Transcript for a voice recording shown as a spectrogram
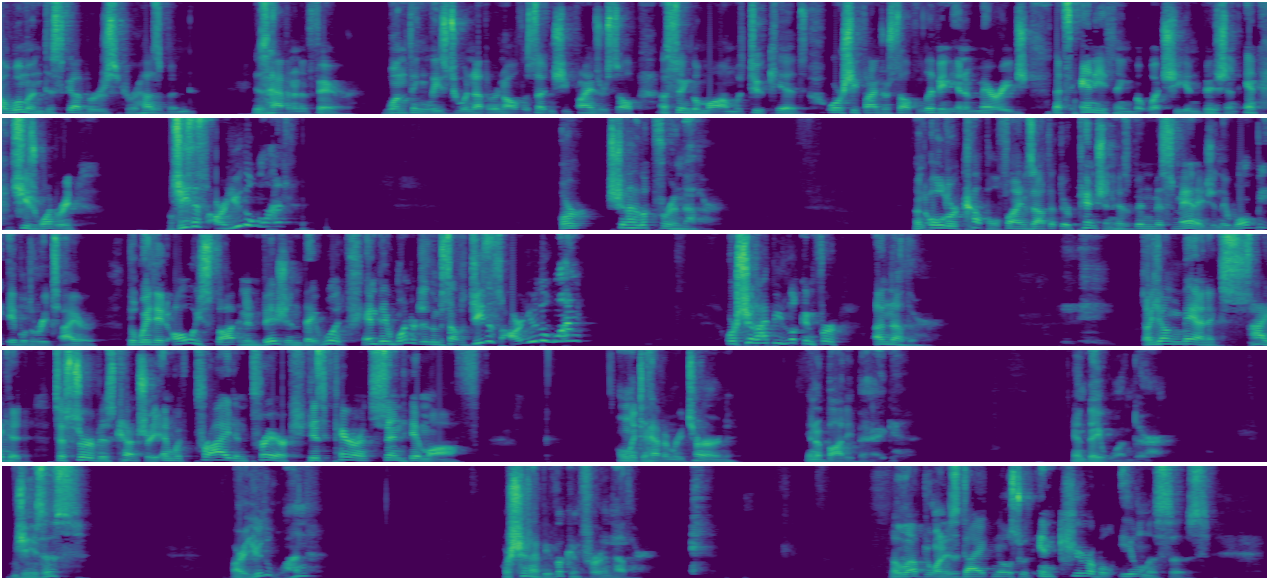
A woman discovers her husband is having an affair. One thing leads to another, and all of a sudden she finds herself a single mom with two kids, or she finds herself living in a marriage that's anything but what she envisioned. And she's wondering, Jesus, are you the one? Or should I look for another? An older couple finds out that their pension has been mismanaged and they won't be able to retire the way they'd always thought and envisioned they would. And they wonder to themselves, Jesus, are you the one? Or should I be looking for another? A young man excited to serve his country, and with pride and prayer, his parents send him off, only to have him return in a body bag. And they wonder, Jesus, are you the one? Or should I be looking for another? A loved one is diagnosed with incurable illnesses,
